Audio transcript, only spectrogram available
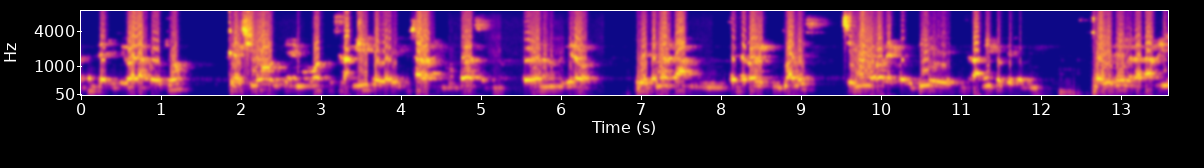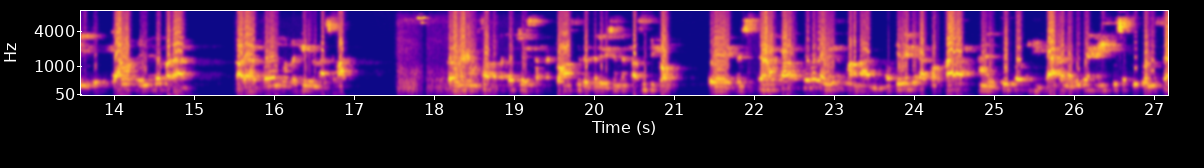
repente el rival aprovechó, creció, tiene muy buen funcionamiento y ahí empezaron a encontrarse. Pero, bueno, no me quiero detener tan en errores puntuales, sino en errores colectivos y de funcionamiento que lo que tengo que tratar de identificarlo primero para, para poder corregir una semana. Hola, ¿cómo está? Buenas noches, Ernesto Vázquez de Televisión del Pacífico. Eh, pues preguntar cómo le viene guardado, no tiene que aportar al fútbol mexicano, a la Liga MX, ese futbolista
